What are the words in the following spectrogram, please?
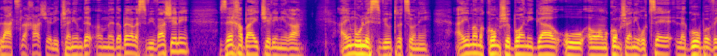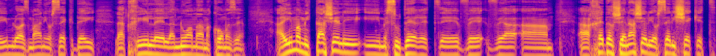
להצלחה שלי. כשאני מדבר על הסביבה שלי, זה איך הבית שלי נראה. האם הוא לשביעות רצוני? האם המקום שבו אני גר הוא, הוא המקום שאני רוצה לגור בו, ואם לא, אז מה אני עושה כדי להתחיל אה, לנוע מהמקום הזה? האם המיטה שלי היא מסודרת, אה, והחדר וה, שינה שלי עושה לי שקט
